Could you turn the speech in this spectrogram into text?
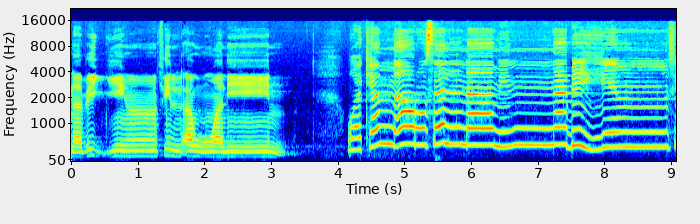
نبي في الأولين؟ وكم أرسلنا من نبي في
